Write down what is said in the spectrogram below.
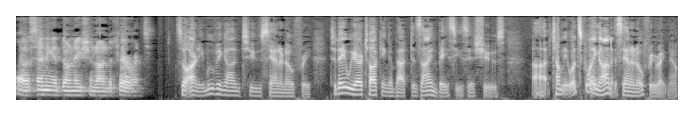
uh, sending a donation on to Fairewinds. So Arnie, moving on to San Onofre. Today we are talking about design bases issues. Uh, tell me what's going on at San Onofre right now.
